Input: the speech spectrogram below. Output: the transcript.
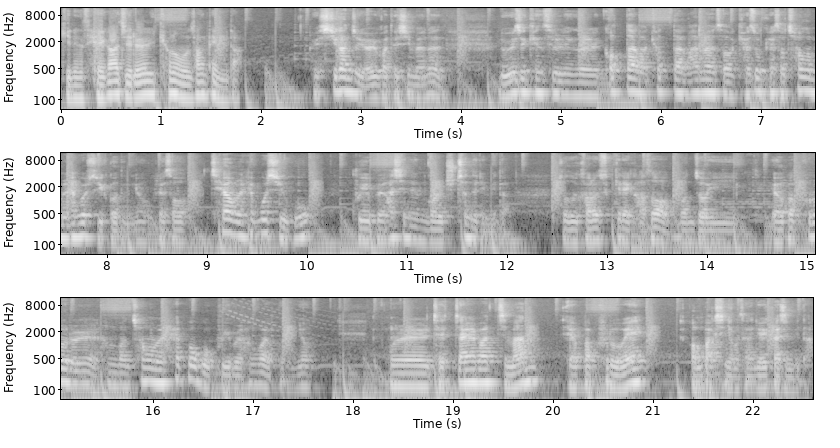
기능 세 가지를 켜놓은 상태입니다. 시간적 여유가 되시면은 noise cancelling을 껐다가 켰다가 하면서 계속해서 청음을 해볼 수 있거든요. 그래서 체험을 해보시고 구입을 하시는 걸 추천드립니다. 저도 가로수길에 가서 먼저 이 에어팟 프로를 한번 청음을 해보고 구입을 한 거였거든요. 오늘 제 짧았지만 에어팟 프로의 unboxing 영상은 여기까지입니다.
